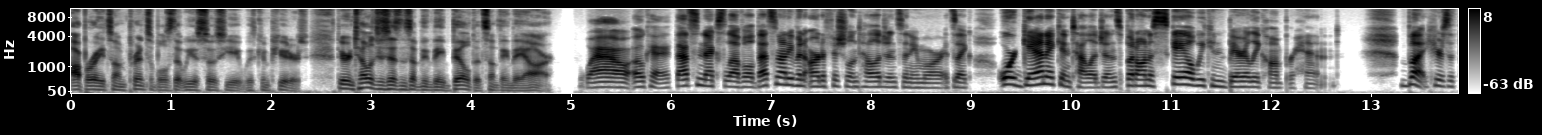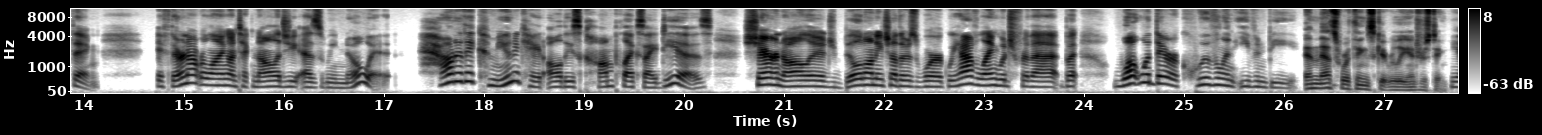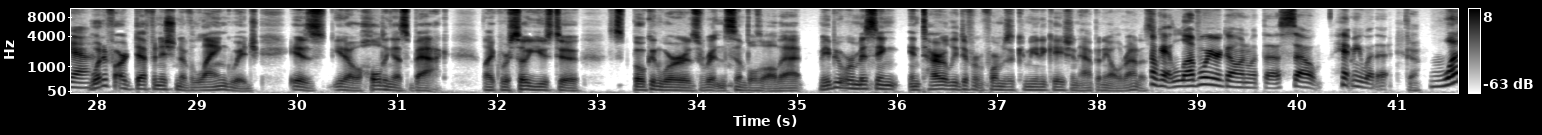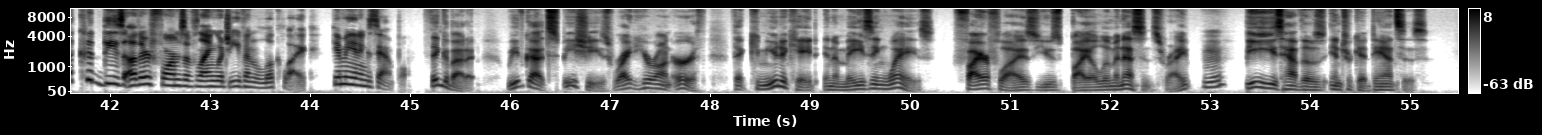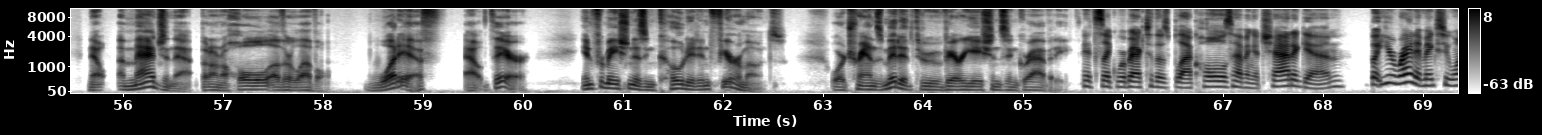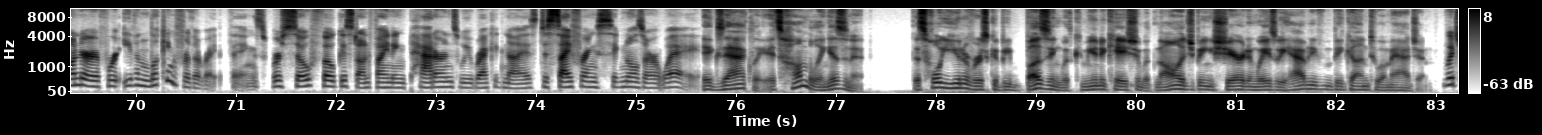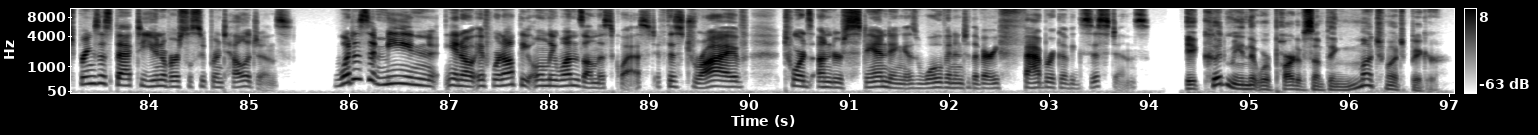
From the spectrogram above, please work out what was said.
operates on principles that we associate with computers. Their intelligence isn't something they built, it's something they are. Wow, okay. That's next level. That's not even artificial intelligence anymore. It's like organic intelligence, but on a scale we can barely comprehend. But here's the thing. If they're not relying on technology as we know it, how do they communicate all these complex ideas, share knowledge, build on each other's work? We have language for that, but what would their equivalent even be? And that's where things get really interesting. Yeah. What if our definition of language is, you know, holding us back? Like we're so used to spoken words, written symbols, all that. Maybe we're missing entirely different forms of communication happening all around us. Okay, love where you're going with this, so hit me with it. Okay. What could these other forms of language even look like? Give me an example. Think about it. We've got species right here on Earth that communicate in amazing ways. Fireflies use bioluminescence, right? Hmm. Bees have those intricate dances. Now, imagine that, but on a whole other level. What if, out there, information is encoded in pheromones or transmitted through variations in gravity? It's like we're back to those black holes having a chat again. But you're right, it makes you wonder if we're even looking for the right things. We're so focused on finding patterns we recognize, deciphering signals our way. Exactly. It's humbling, isn't it? This whole universe could be buzzing with communication, with knowledge being shared in ways we haven't even begun to imagine. Which brings us back to universal superintelligence. What does it mean, you know, if we're not the only ones on this quest, if this drive towards understanding is woven into the very fabric of existence? It could mean that we're part of something much, much bigger.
